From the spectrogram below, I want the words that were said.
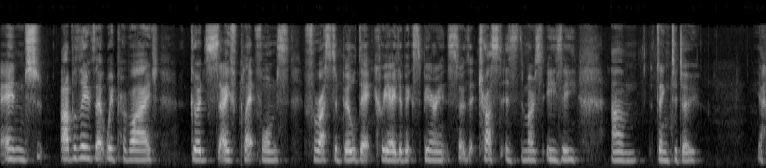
and I believe that we provide good, safe platforms for us to build that creative experience. So that trust is the most easy um, thing to do. Yeah.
